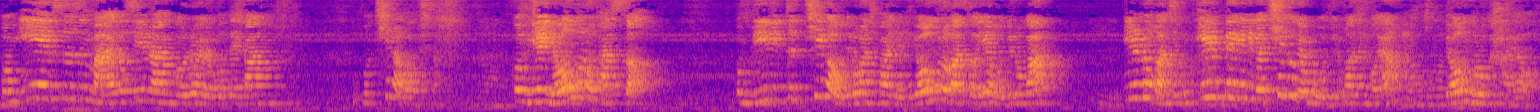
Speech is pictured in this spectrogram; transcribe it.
그럼 e의 x승 마이너스 1이라는 거를 뭐 내가 뭐 t라고 합시다. 그럼 얘 0으로 갔어. 그럼 limit t가 어디로 가는지 봐야 돼. 0으로 갔어. 얘 어디로 가? 1로 가지. 그럼 1 빼기 1이가 t도 결국 어디로 가는 거야? 0으로 가요.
